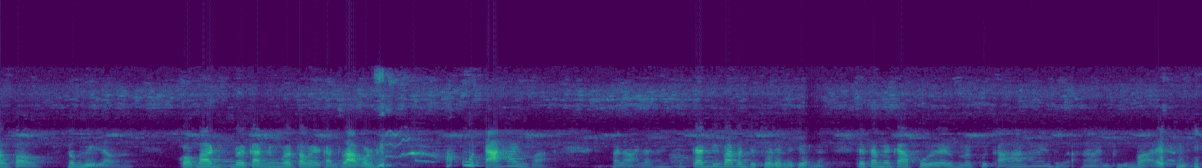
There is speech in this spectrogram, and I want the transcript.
ต้องเป่านกหวีดเราก็มาด้วยกันก็ต้องให้กันทราบกันสิอุตายว่ะอะไรแล้วการที่พระท่านจะเชื่อได้ไม่เชื่อนะแต่ถ้าไม่กล้าพูดเลยมันกุตายถึงอาหารผีบ้าอะไรนี้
